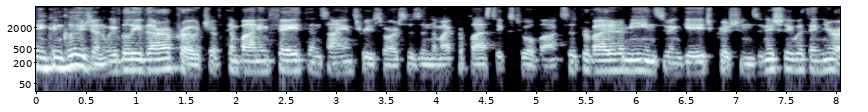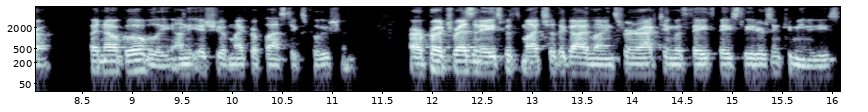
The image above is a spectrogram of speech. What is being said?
In conclusion, we believe that our approach of combining faith and science resources in the microplastics toolbox has provided a means to engage Christians initially within Europe, but now globally on the issue of microplastics pollution. Our approach resonates with much of the guidelines for interacting with faith-based leaders and communities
